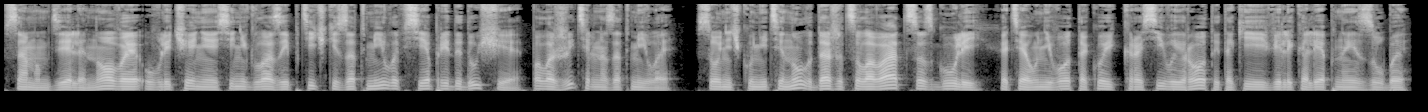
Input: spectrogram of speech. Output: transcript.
В самом деле, новое увлечение синеглазой птички затмило все предыдущие, положительно затмило. Сонечку не тянуло даже целоваться с Гулей, хотя у него такой красивый рот и такие великолепные зубы.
